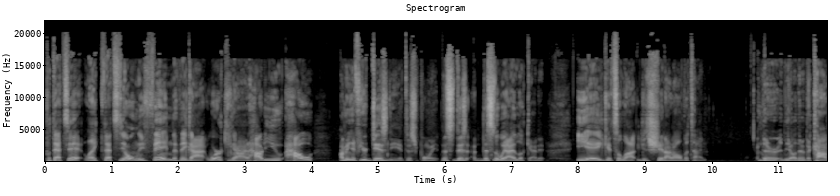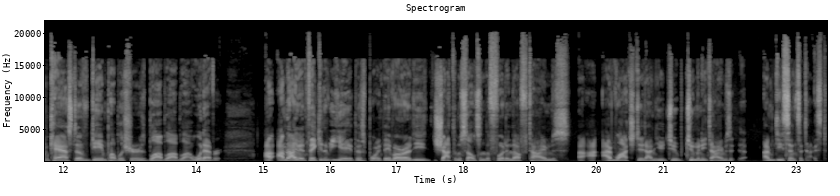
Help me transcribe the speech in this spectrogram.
But that's it. Like that's the only thing that they got working on. How do you how? I mean, if you're Disney at this point, this this this is the way I look at it. EA gets a lot gets shit out all the time they're you know they're the Comcast of game publishers, blah blah blah, whatever. I, I'm not even thinking of EA at this point. They've already shot themselves in the foot enough times. I, I've watched it on YouTube too many times. I'm desensitized.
